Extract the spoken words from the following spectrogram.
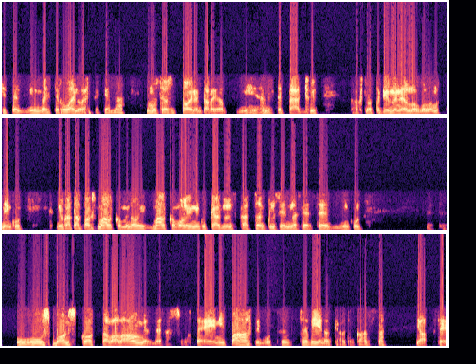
sitten ilmeisesti ruvennut edes tekemään. Ja musta se on sitten toinen tarina, mihin hän sitten päätyi 2010-luvulla, mutta niin kuin, joka tapauksessa Malcolm, no, Malcolm oli niin kuin käytännössä katsoen kyllä se, se niin kuin, uusi Bon Scott tavallaan ongelmensa suhteen, ei niin pahasti, mutta se, se viinan käytön kanssa. Ja se,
